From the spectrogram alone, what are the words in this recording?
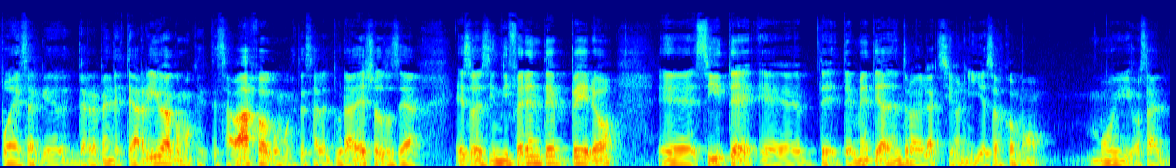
puede ser que de repente esté arriba, como que estés abajo, como que estés a la altura de ellos, o sea, eso es indiferente, pero eh, sí te, eh, te, te mete adentro de la acción y eso es como muy, o sea,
